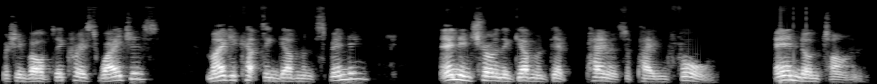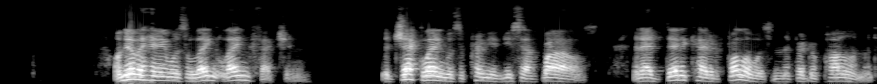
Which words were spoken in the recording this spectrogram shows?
which involved decreased wages, major cuts in government spending, and ensuring the government debt payments were paid in full and on time. On the other hand was the Lang, Lang faction. The Jack Lang was the Premier of New South Wales and had dedicated followers in the federal parliament.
